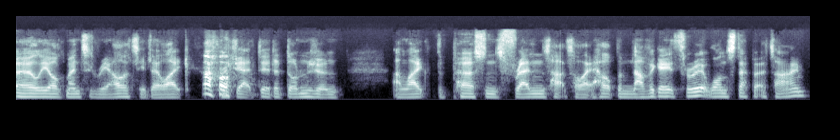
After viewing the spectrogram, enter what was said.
early augmented reality. They like Oh. projected a dungeon and like the person's friends had to like help them navigate through it one step at a time.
